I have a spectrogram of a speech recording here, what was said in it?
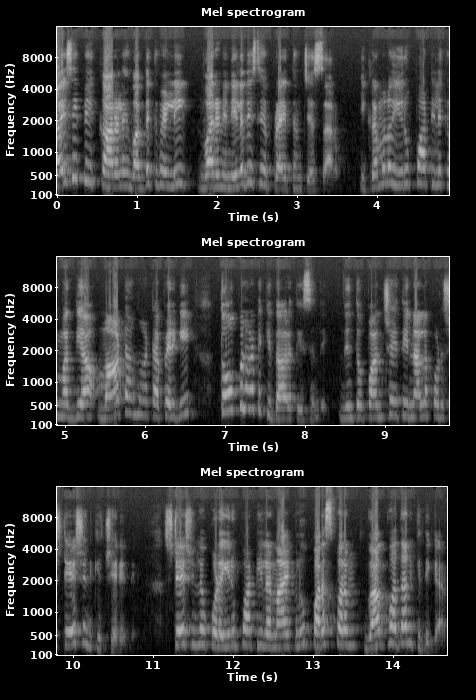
వైసీపీ కార్యాలయం వద్దకు వెళ్ళి వారిని నిలదీసే ప్రయత్నం చేశారు. ఈ క్రమంలో ఇరు పార్టీలకి మధ్య మాటా మాట పెరిగి తోపులాటకి దారితీసింది. దీంతో పంచాయతీ నల్లపొడు స్టేషన్కి చేరింది. స్టేషన్లో కూడా ఇరు పార్టీల నాయకులు పరస్పరం వాగ్వాదానికి దిగారు.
